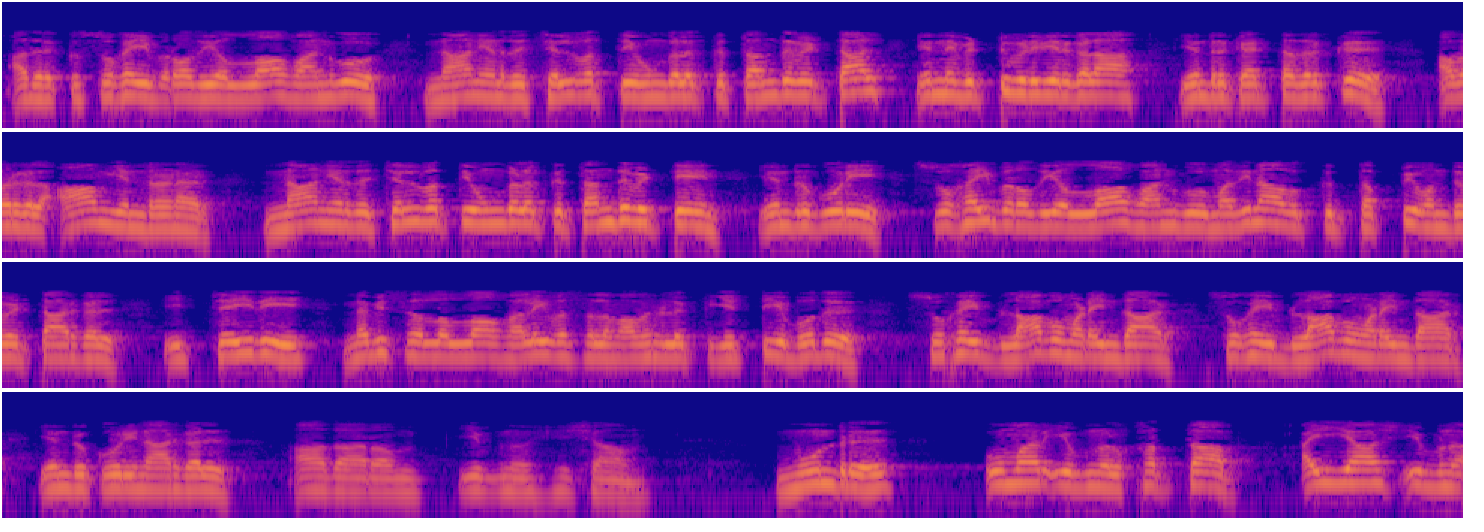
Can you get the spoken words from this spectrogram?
அதற்கு சுகை அல்லாஹ் அன்கு நான் எனது செல்வத்தை உங்களுக்கு தந்துவிட்டால் என்னை விட்டு விடுவீர்களா? என்று கேட்டதற்கு அவர்கள் ஆம் என்றனர். நான் எனது செல்வத்தை உங்களுக்கு தந்துவிட்டேன் என்று கூறி சுஹைப் ரதியுல்லாஹ் அன்கு மதினாவுக்கு தப்பி வந்துவிட்டார்கள். இச்செய்தி நபி சொல்லாஹ் அலைஹி அவர்களுக்கு எட்டிய போது சுஹைப் லாபமடைந்தார் சுஹைப் லாபமடைந்தார் என்று கூறினார்கள். ஆதாரம் இப்னு ஹிஷாம். மூன்று உமர் இப்னுல் கத்தாப் ஐயாஷ் இப்னு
